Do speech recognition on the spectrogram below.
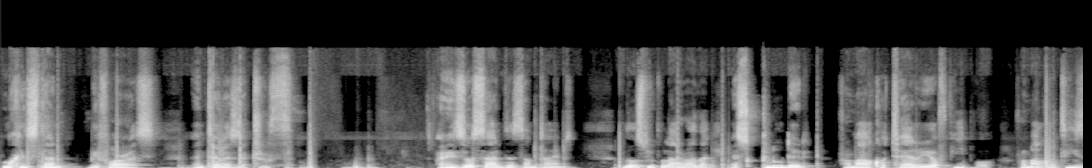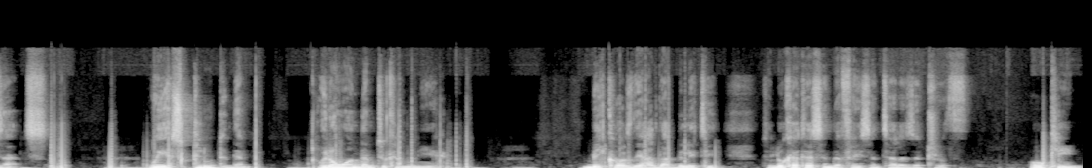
who can stand before us and tell us the truth. And it's so sad that sometimes those people are rather excluded from our coterie of people, from our courtesans. We exclude them. We don't want them to come near because they have the ability to look at us in the face and tell us the truth. O King,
